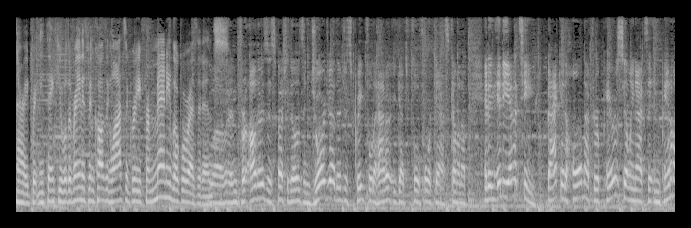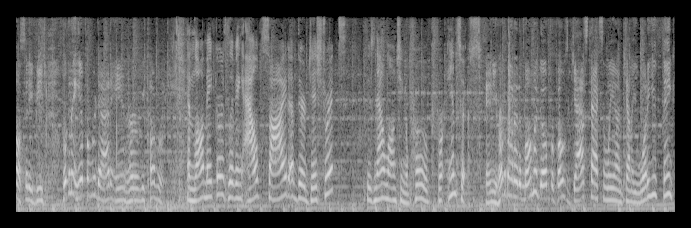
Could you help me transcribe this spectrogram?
All right, Brittany, thank you. Well, the rain has been causing lots of grief for many local residents. Well, and for others, especially those in Georgia, they're just grateful to have it. You got your full forecast coming up. And an Indiana teen back at home after a parasailing accident in Panama City Beach. We're going to hear from her dad and her recovery. And lawmakers living outside of their district who's now launching a probe for answers. And you heard about it a moment ago, proposed gas tax in Leon County. What do you think?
